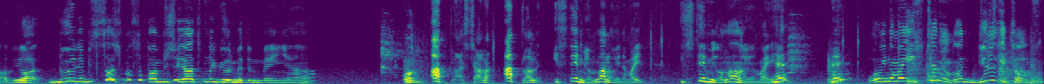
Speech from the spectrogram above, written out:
Abi ya böyle bir saçma sapan bir şey hayatımda görmedim ben ya. Oğlum atla aşağı lan atla lan. İstemiyorum lan oynamayı. İstemiyorum lan oynamayı he? He? Oynamayı istemiyorum lan. Geri zekalı mısın?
